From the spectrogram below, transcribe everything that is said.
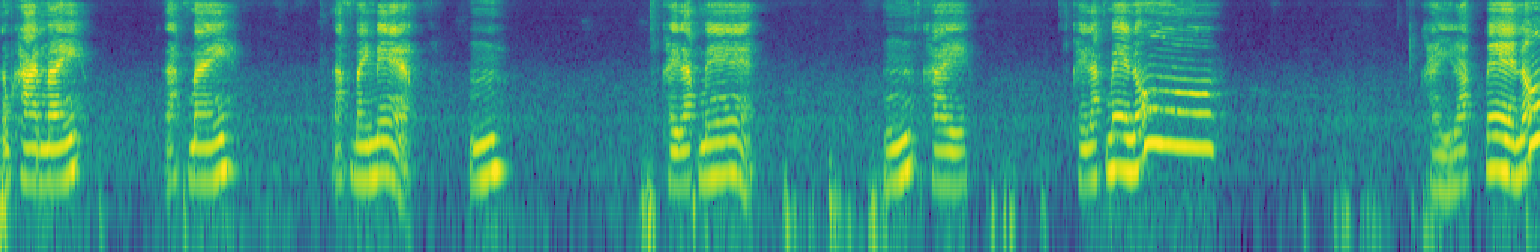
ลำคาญไหม รักไหม รักไหมแม่อืมใครรักแม่อืมใคร ใครรักแม่เนาะใครรักแม่เนาะ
